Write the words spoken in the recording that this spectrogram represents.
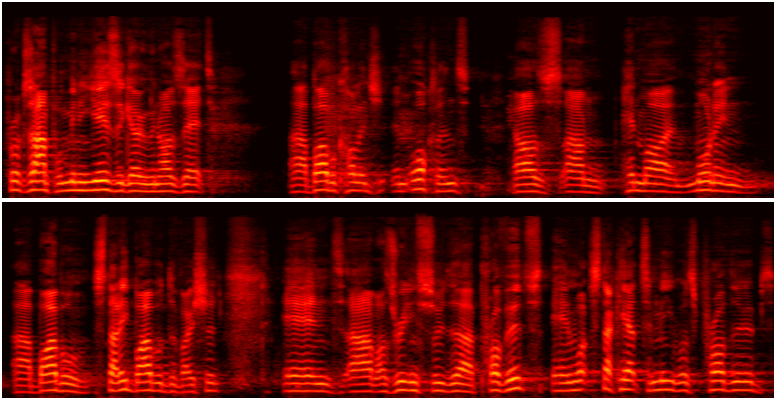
For example, many years ago when I was at uh, Bible College in Auckland, I was um, had my morning uh, Bible study, Bible devotion, and um, I was reading through the Proverbs, and what stuck out to me was Proverbs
